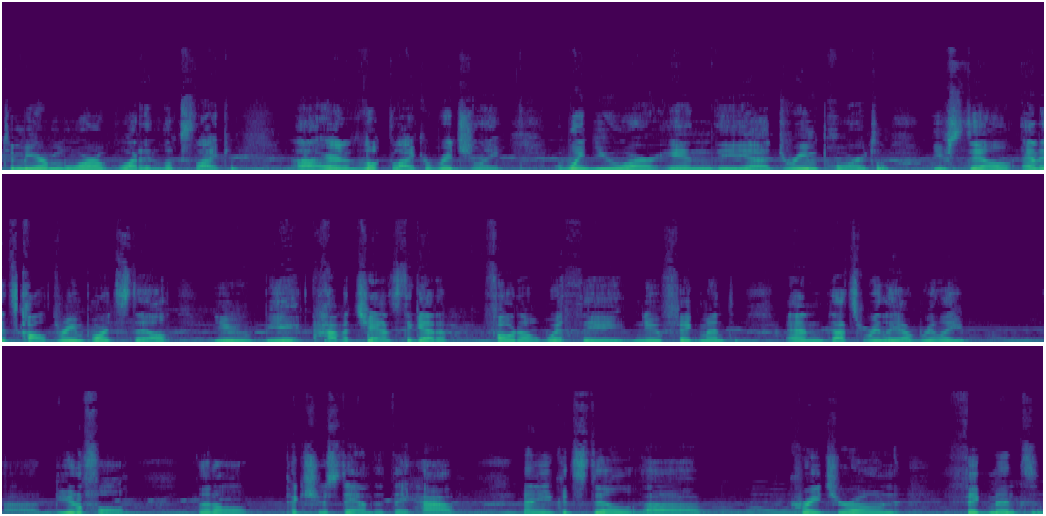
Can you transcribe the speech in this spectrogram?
to mirror more of what it looks like, uh, or looked like originally. When you are in the uh, Dreamport, you still, and it's called Dreamport still, you be, have a chance to get a photo with the new Figment, and that's really a really uh, beautiful little picture stand that they have. And you could still uh, create your own Figment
